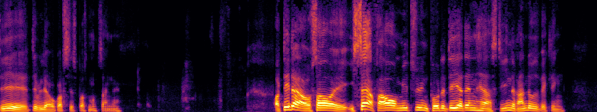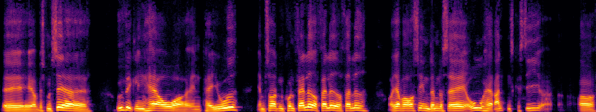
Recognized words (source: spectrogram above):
Det, det vil jeg jo godt stille spørgsmålstegn med. Og det, der jo så øh, især farver mit syn på det, det er den her stigende renteudvikling. Øh, og hvis man ser øh, udviklingen her over en periode, jamen så er den kun faldet og faldet og faldet. Og jeg var også en af dem, der sagde, at oh, her renten skal stige, og,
